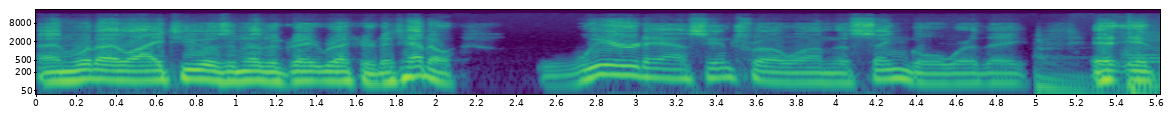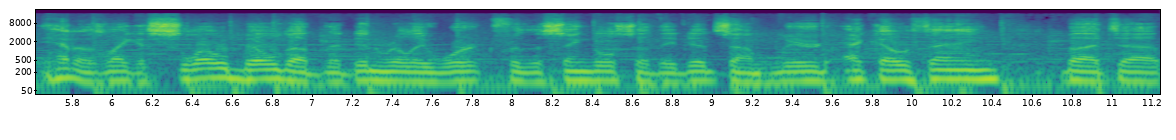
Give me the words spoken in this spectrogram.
And Would I Lie to You is another great record. It had a weird ass intro on the single where they it, it had a, like a slow build up that didn't really work for the single so they did some weird echo thing but uh,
